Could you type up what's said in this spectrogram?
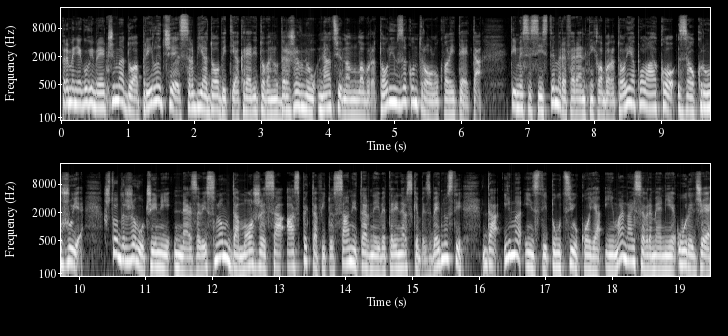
Prema njegovim rečima, do aprila će Srbija dobiti akreditovanu državnu nacionalnu laboratoriju za kontrolu kvaliteta. Time se sistem referentnih laboratorija polako zaokružuje, što državu čini nezavisnom da može sa aspekta fitosanitarne i veterinarske bezbednosti da ima instituciju koja ima najsavremenije uređaje,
